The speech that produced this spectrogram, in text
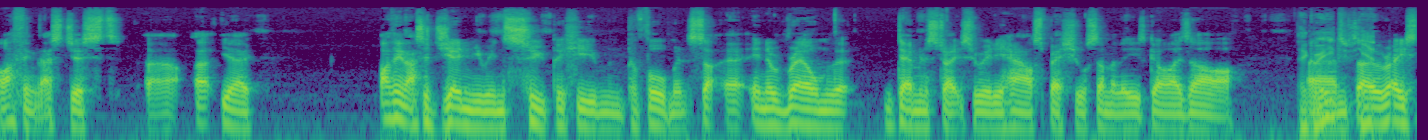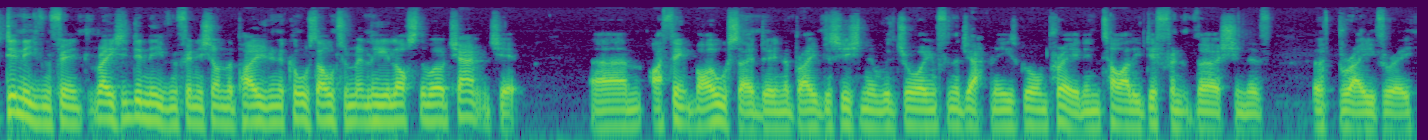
I think that's just uh, uh, you know, I think that's a genuine superhuman performance uh, in a realm that demonstrates really how special some of these guys are. Agreed. Um, so yeah. race didn't even finish. Race he didn't even finish on the podium. Of course, ultimately he lost the world championship. Um, I think by also doing the brave decision of withdrawing from the Japanese Grand Prix, an entirely different version of of bravery.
